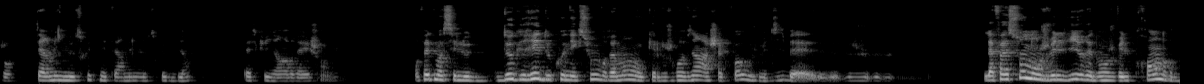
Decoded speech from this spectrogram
Genre termine le truc, mais termine le truc bien, parce qu'il y a un vrai échange. En fait, moi, c'est le degré de connexion vraiment auquel je reviens à chaque fois où je me dis, ben, la façon dont je vais le vivre et dont je vais le prendre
